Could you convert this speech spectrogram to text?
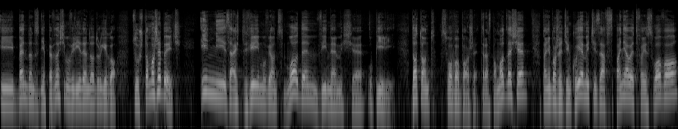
i będąc w niepewności mówili jeden do drugiego, cóż to może być? Inni zaś drwili mówiąc, młodym winem się upili. Dotąd Słowo Boże. Teraz pomodlę się. Panie Boże, dziękujemy Ci za wspaniałe Twoje Słowo,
